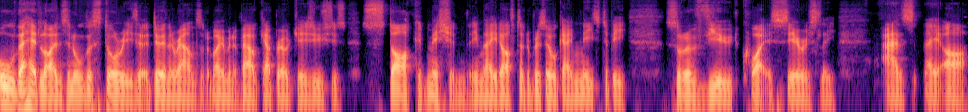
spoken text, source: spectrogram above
all the headlines and all the stories that are doing the rounds at the moment about Gabriel Jesus' stark admission that he made after the Brazil game needs to be sort of viewed quite as seriously as they are.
